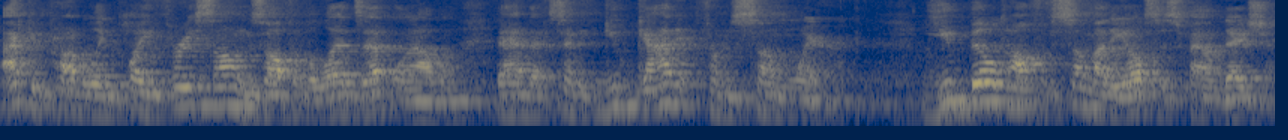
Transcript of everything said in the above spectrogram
I could probably play three songs off of a Led Zeppelin album that have that same. You got it from somewhere. You built off of somebody else's foundation.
